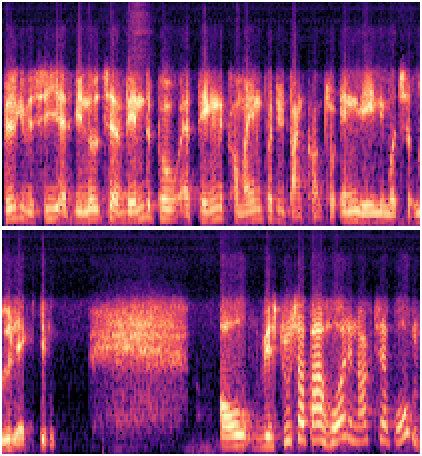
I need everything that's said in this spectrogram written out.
Hvilket vil sige, at vi er nødt til at vente på, at pengene kommer ind på din bankkonto, inden vi egentlig må tage udlæg i dem. Og hvis du så bare er hurtigt nok til at bruge dem,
